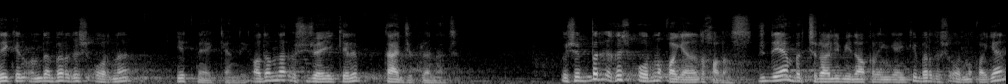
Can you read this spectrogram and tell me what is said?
Lekin unda bir g'isht o'rni yetmayotgandek odamlar o'sha joyga kelib taajjublanadi. O'sha bir g'isht o'rni qolgan edi xolos. Judayam bir chiroyli bino qilinganki bir g'isht o'rni qolgan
